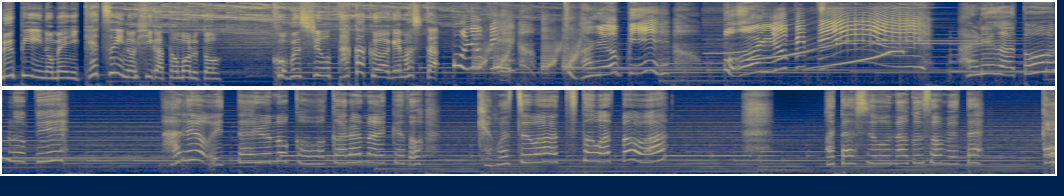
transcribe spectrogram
ルピーの目に決意の火が灯ると拳を高く上げました。ポルピポルピピありがとうルピ何を言っているのかわからないけど気持ちは伝わったわ。私を慰めて元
